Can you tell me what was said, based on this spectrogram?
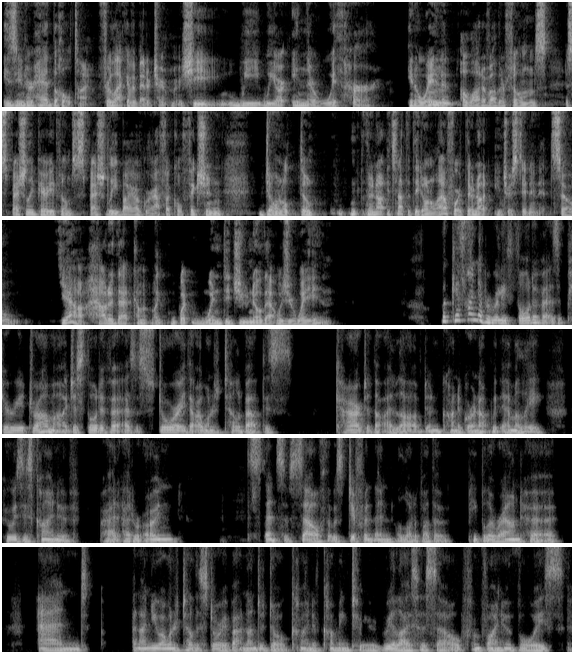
is in her head the whole time, for lack of a better term. She, we, we are in there with her in a way mm. that a lot of other films, especially period films, especially biographical fiction, don't don't they're not it's not that they don't allow for it, they're not interested in it. So yeah, how did that come like what when did you know that was your way in? I guess I never really thought of it as a period drama. I just thought of it as a story that I wanted to tell about this character that I loved and kind of grown up with Emily, who was this kind of had had her own sense of self that was different than a lot of other people around her. And and I knew I wanted to tell this story about an underdog kind of coming to realize herself and find her voice.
